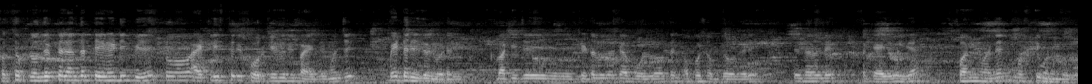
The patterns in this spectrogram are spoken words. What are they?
फक्त प्रोजेक्टर नंतर टेन एटी पी आहे तो ॲटलिस्ट तरी फोर के तरी पाहिजे. म्हणजे बेटर रिझल्ट भेटेल. बाकी जे थिएटरबद्दल काय बोललो असेल अपशब्द वगैरे ते जरा ते कॅज्युअल घ्या. फन म्हणेल मस्ती म्हणून बोलू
